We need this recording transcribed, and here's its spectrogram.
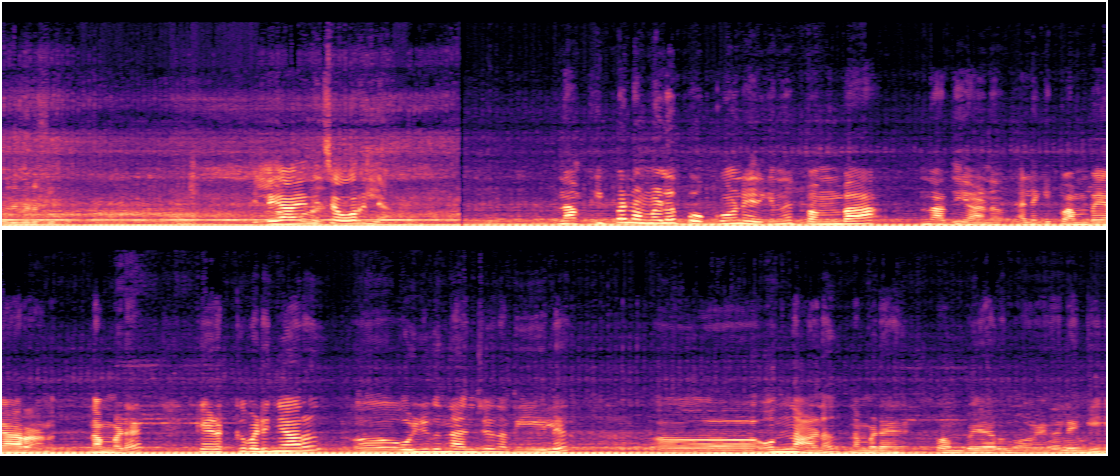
വെരി വെരി സൂപ്പർ ഇല്ലെങ്കിൽ ചോറില്ല. ഇപ്പം നമ്മൾ പൊക്കോണ്ടിരിക്കുന്നത് പമ്പ നദിയാണ് അല്ലെങ്കിൽ പമ്പയാറാണ്. നമ്മുടെ കിഴക്ക് പടിഞ്ഞാറ് ഒഴുകുന്ന അഞ്ച് നദിയിൽ ഒന്നാണ് നമ്മുടെ പമ്പയാർ എന്ന് പറയുന്നത്. അല്ലെങ്കിൽ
